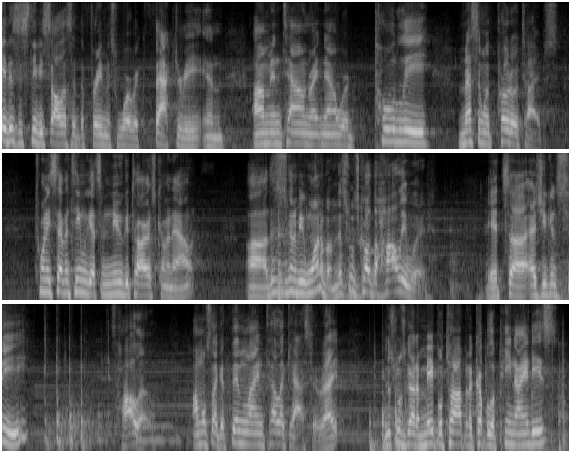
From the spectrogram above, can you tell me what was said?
Hey, this is Stevie Salas at the Framus Warwick Factory, and I'm in town right now. We're totally messing with prototypes. 2017, we got some new guitars coming out. Uh, this is going to be one of them. This one's called the Hollywood. It's, uh, as you can see, it's hollow, almost like a thin line Telecaster, right? This one's got a maple top and a couple of P90s.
